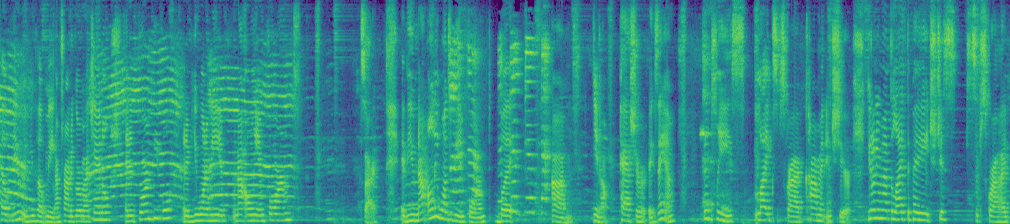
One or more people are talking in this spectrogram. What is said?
help you if you help me. I'm trying to grow my channel and inform people. And if you want to be not only informed, sorry, if you not only want to be informed, but, um, you know, pass your exam, then please like, subscribe, comment, and share. You don't even have to like the page. Just subscribe,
